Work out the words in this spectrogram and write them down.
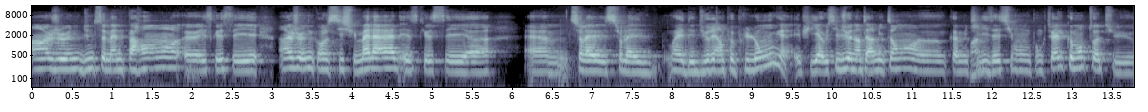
un jeûne d'une semaine par an? Est-ce que c'est un jeûne quand si je suis malade? Est-ce que c'est euh, sur la, sur la, ouais, des durées un peu plus longues? Et puis il y a aussi le jeûne intermittent euh, comme utilisation ponctuelle. Comment toi tu,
